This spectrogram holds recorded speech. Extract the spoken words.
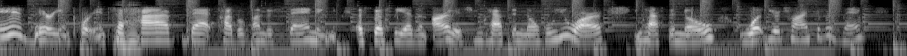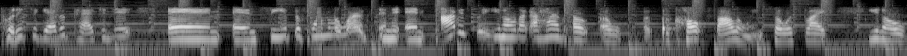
is very important to Mhm. have that type of understanding, especially as an artist. You have to know who you are. You have to know what you're trying to present. Put it together, package it, and and see if the formula works. And and obviously, you know, like I have a, a, a cult following, so it's like, you know,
